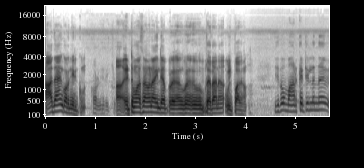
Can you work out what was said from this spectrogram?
ആദായം കുറഞ്ഞിരിക്കും. എട്ട് മാസമാണ് അതിന്റെ പ്ര- പ്രധാന ഉൽപാദനം. ഇതിപ്പോൾ മാർക്കറ്റിൽ നിന്ന്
